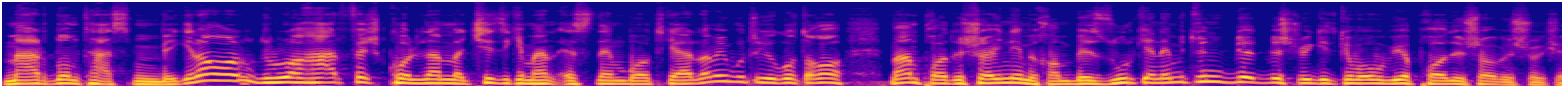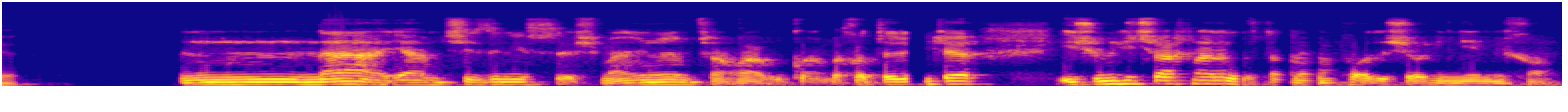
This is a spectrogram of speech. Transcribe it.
مردم تصمیم بگیرن. آقا رو حرفش کلا چیزی که من استنباط کردم این بود که گفت آقا من پادشاهی نمی‌خوام. به زور که نمی‌تونید بیاد بهش بگید که بابا بیا پادشاه بشو که. نه یه هم چیزی نیستش. من اینو نمی‌تونم قبول کنم. به خاطر اینکه ایشون هیچ وقت نگفتم من پادشاهی نمی‌خوام.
